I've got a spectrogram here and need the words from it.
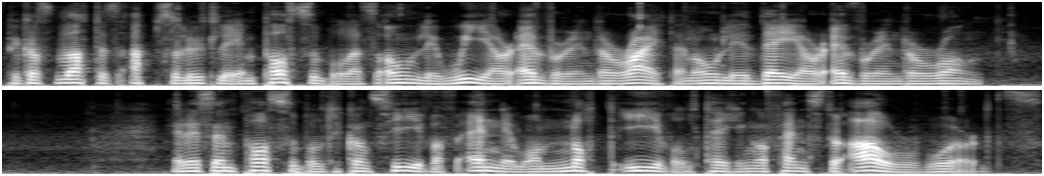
Because that is absolutely impossible as only we are ever in the right and only they are ever in the wrong. It is impossible to conceive of anyone not evil taking offense to our words,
